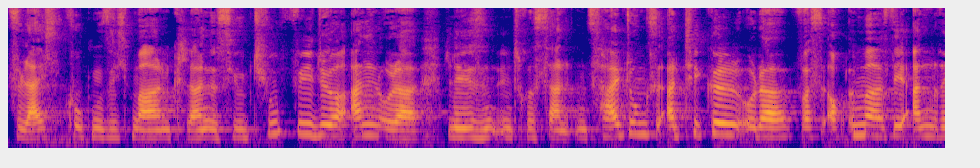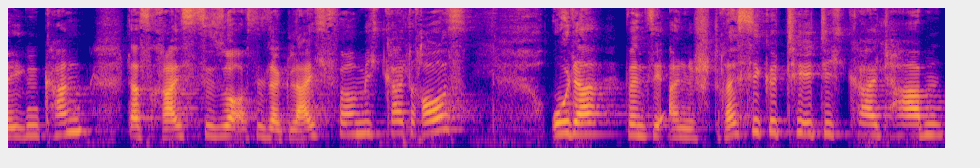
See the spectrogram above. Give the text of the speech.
Vielleicht gucken sich mal ein kleines YouTube-Video an oder lesen interessanten Zeitungsartikel oder was auch immer sie anregen kann. Das reißt sie so aus dieser Gleichförmigkeit raus. Oder wenn Sie eine stressige Tätigkeit haben,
